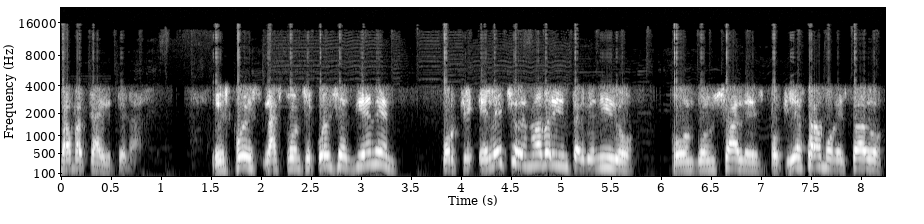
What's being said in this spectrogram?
va a marcar el penal. Después, las consecuencias vienen, porque el hecho de no haber intervenido con González, porque ya estaba amonestado,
